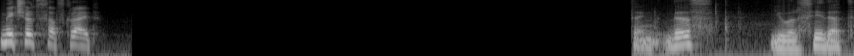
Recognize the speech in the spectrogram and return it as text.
make sure to subscribe. This, you will see that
